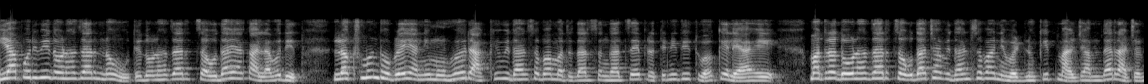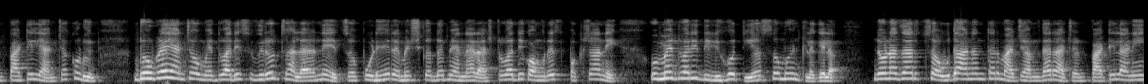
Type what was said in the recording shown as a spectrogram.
यापूर्वी दोन हजार नऊ ते दोन हजार चौदा या कालावधीत लक्ष्मण ढोबळे यांनी मोहोळ राखीव विधानसभा मतदारसंघाचे प्रतिनिधित्व केले आहे. मात्र दोन हजार चौदाच्या विधानसभा निवडणुकीत माजी आमदार राजन पाटील यांच्याकडून ढोबळे यांच्या उमेदवारीस विरोध झाल्यानेच पुढे रमेश कदम यांना राष्ट्रवादी काँग्रेस पक्षाने उमेदवारी दिली होती असं म्हटलं गेलं. दोन हजार चौदा नंतर माजी आमदार राजन पाटील आणि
